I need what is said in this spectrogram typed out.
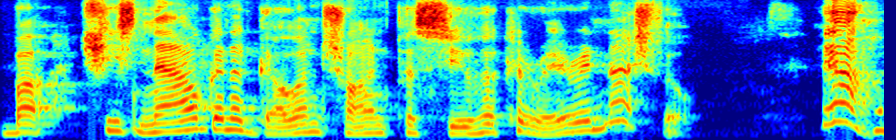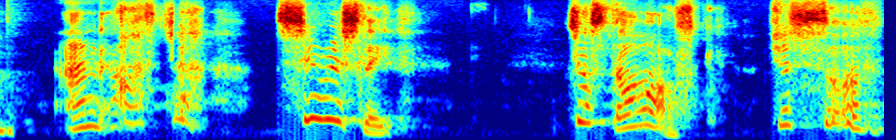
But she's now going to go and try and pursue her career in Nashville. Yeah. And just, seriously, just ask. Just sort of,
